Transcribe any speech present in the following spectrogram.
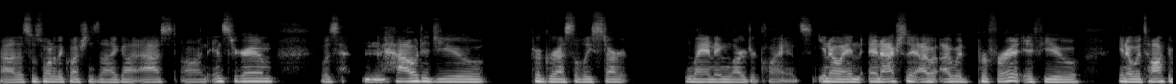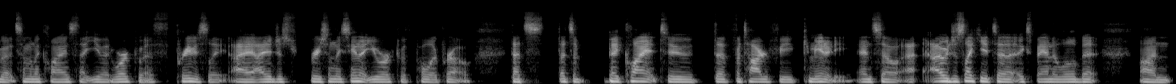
Uh, this was one of the questions that I got asked on Instagram was mm-hmm. how did you progressively start landing larger clients? You know, and and actually I, I would prefer it if you you know, would talk about some of the clients that you had worked with previously. I, I just recently seen that you worked with PolarPro. That's that's a big client to the photography community, and so I, I would just like you to expand a little bit on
